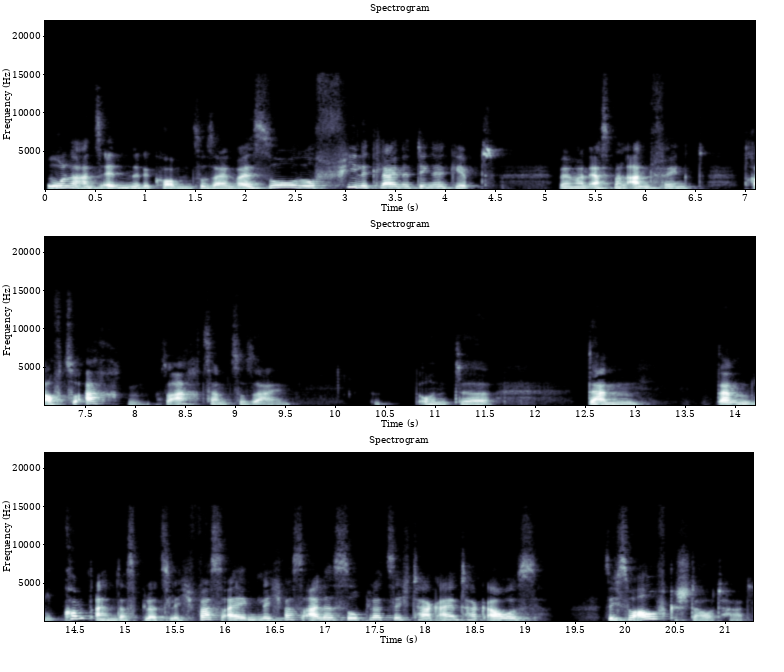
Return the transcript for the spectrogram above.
ohne ans Ende gekommen zu sein, weil es so, so viele kleine Dinge gibt, wenn man erstmal anfängt, darauf zu achten, so achtsam zu sein. Und äh, dann, dann kommt einem das plötzlich, was eigentlich, was alles so plötzlich Tag ein, Tag aus sich so aufgestaut hat.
